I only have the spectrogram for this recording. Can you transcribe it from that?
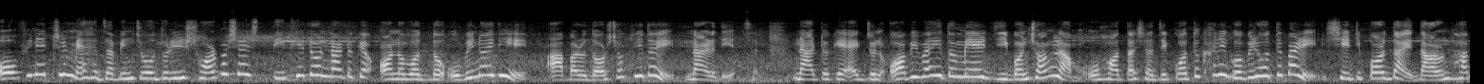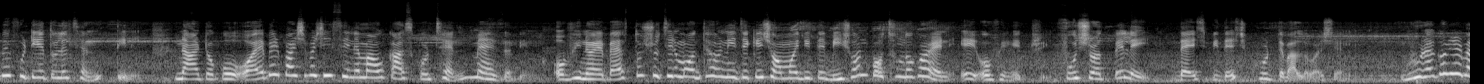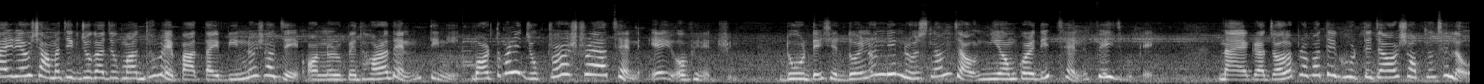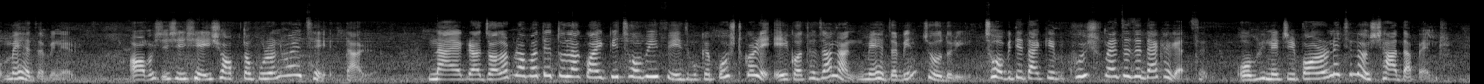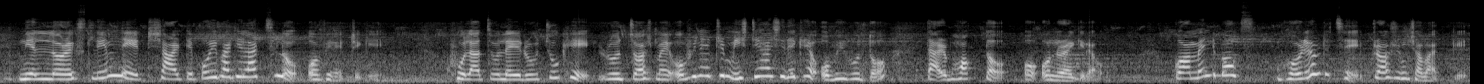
অভিনেত্রী মেহজাবিন চৌধুরীর সর্বশেষ তিথিডোর নাটকে অনবদ্য অভিনয় দিয়ে আবারও দর্শক হৃদয়ে নাড়া দিয়েছেন। নাটকে একজন অবিবাহিত মেয়ের জীবন সংগ্রাম ও হতাশা যে কতখানি গভীর হতে পারে, সেটি পর্দায় দারুণভাবে ফুটিয়ে তুলেছেন তিনি। নাটক ও ওয়েবের পাশাপাশি সিনেমাও কাজ করছেন মেহজাবিন। অভিনয়ে ব্যস্ত সূচির মধ্যেও নিজেকে সময় দিতে ভীষণ পছন্দ করেন এই অভিনেত্রী। ফুসরত পেলেই দেশ বিদেশ ঘুরতে ভালোবাসেন। ঘোরাঘুরির বাইরেও সামাজিক যোগাযোগ মাধ্যমে পাতায় ভিন্ন সাজে অন্যরূপে ধরা দেন তিনি। বর্তমানে যুক্তরাষ্ট্রে আছেন এই অভিনেত্রী। দূর দেশের দৈনন্দিন রুসনামচাও নিয়ম করে দিচ্ছেন ফেসবুকে। নায়াগ্রা জলপ্রপাতে ঘুরতে যাওয়ার স্বপ্ন ছিল মেহজাবিনের। অবশেষে সেই স্বপ্ন পূরণ হয়েছে তার। নায়াগ্রা জলপ্রপাতে তোলা কয়েকটি ছবি ফেসবুকে পোস্ট করে এই কথা জানান মেহজাবিন চৌধুরী। ছবিতে তাকে খুশ মেজাজে দেখা গেছে। অভিনেত্রীর পরনে ছিল সাদা প্যান্ট। নীল লোরেক্স স্লিম নেট শার্টে পরিপাটি লাগছিল অভিনেত্রীকে। খোলা চুলে রু চোখে রুদ চশমায় অভিনেত্রী মিষ্টি হাসি দেখে অভিভূত তার ভক্ত ও অনুরাগীরাও। কমেন্ট বক্স ভরে উঠেছে প্রশংসা বাক্যে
